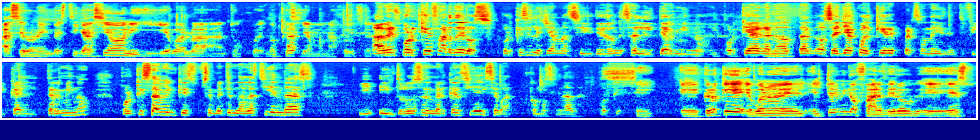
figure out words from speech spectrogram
hacer una investigación y, llevarlo ante un juez, ¿no? Que se llama una judicial. A ver, ¿por qué farderos? ¿Por qué se les llama así? ¿De dónde sale el término? ¿Y por qué ha ganado mm. tan... O sea, ya cualquier persona identifica el término. ¿Por qué saben que se meten a las tiendas y introducen mercancía y se van como si nada? ¿Por qué? Sí. Eh, creo que, eh, bueno, el, término fardero eh, es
